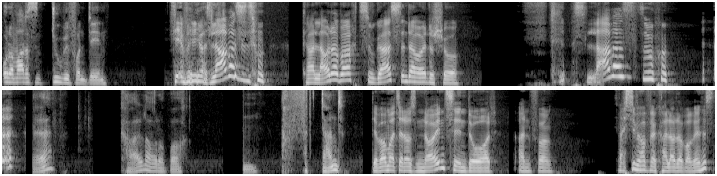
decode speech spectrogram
oder war das ein Double von denen? Der Willi, was laberst du? Karl Lauterbach zu Gast in der Heute-Show. Was laberst du? Hä? Karl Lauterbach. Hm. Ach, verdammt. Der war mal 2019 dort. Anfang. Weißt du überhaupt, wer Karl Lauterbach ist?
